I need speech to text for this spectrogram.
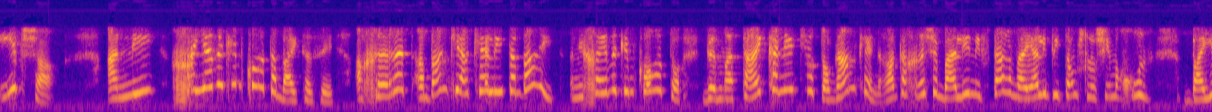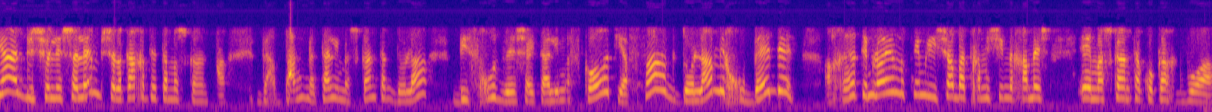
אי אפשר. אני חייבת למכור את הבית הזה, אחרת הבנק יעקל לי את הבית. אני חייבת למכור אותו. ומתי קניתי אותו? גם כן, רק אחרי שבעלי נפטר והיה לי פתאום 30 אחוז ביד בשביל לשלם, בשביל לקחת את המשכנתה. והבנק נתן לי משכנתה גדולה בזכות זה שהייתה לי משכורת יפה, גדולה, מכובדת. אחרת הם לא היו נותנים לאישה בת 55 אה, משכנתה כל כך גבוהה.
